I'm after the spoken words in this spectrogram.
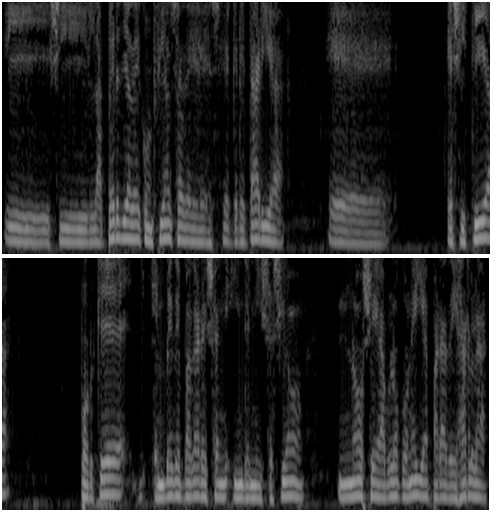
y si la pérdida de confianza de secretaria eh, existía, ¿por qué en vez de pagar esa indemnización no se habló con ella para dejarla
